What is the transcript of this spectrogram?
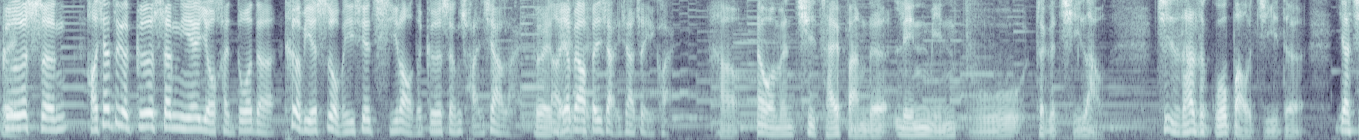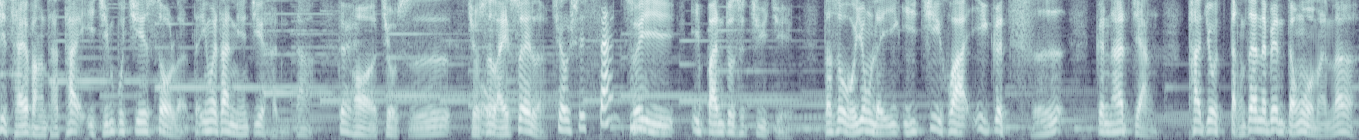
歌声，好像这个歌声你也有很多的，特别是我们一些耆老的歌声传下来。对，要不要分享一下这一块？好，那我们去采访的林明福这个耆老。其实他是国宝级的，要去采访他，他已经不接受了，因为他年纪很大，对哦，九十九十来岁了，九十三，所以一般都是拒绝。但是我用了一一句话一个词跟他讲，他就等在那边等我们了，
